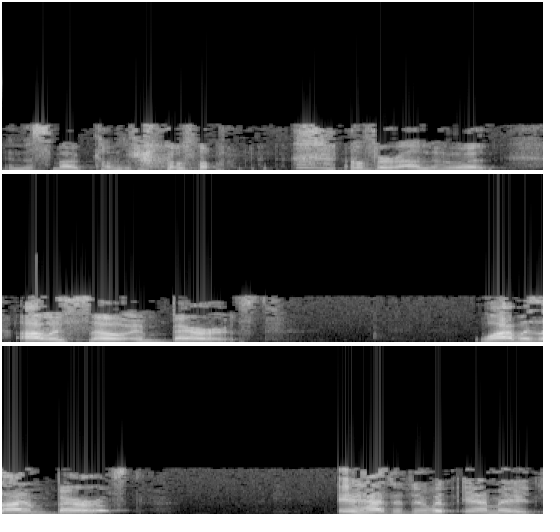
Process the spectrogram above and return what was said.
and the smoke comes up around the hood. I was so embarrassed. Why was I embarrassed? It had to do with image.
